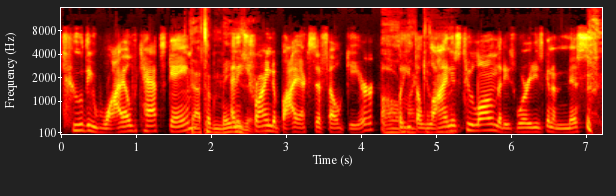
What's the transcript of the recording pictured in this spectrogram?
to the Wildcats game. That's amazing. and he's trying to buy XFL gear, Oh but he, the God. line is too long that he's worried he's going to miss.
